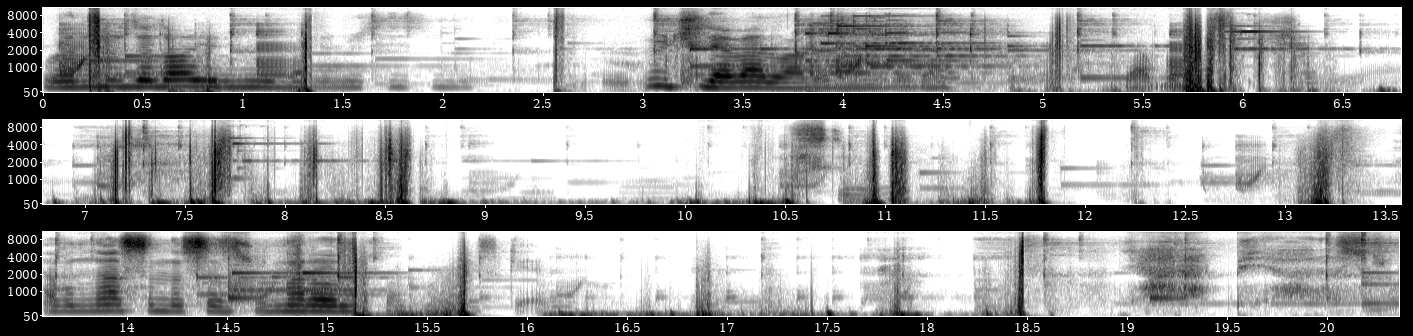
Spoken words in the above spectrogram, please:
Önümüzde daha 20 milyon. 3 level var önümüzde daha. Ya bu Ha bunlar sınırsız. Bunlar öldü sanırım eski ev. Ya Rabbi ya Resulallah.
